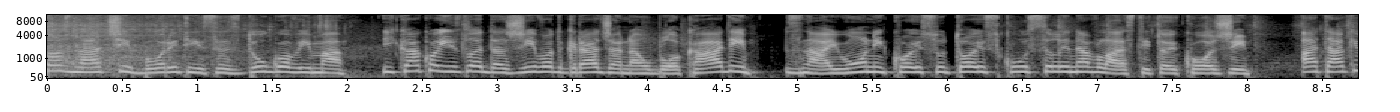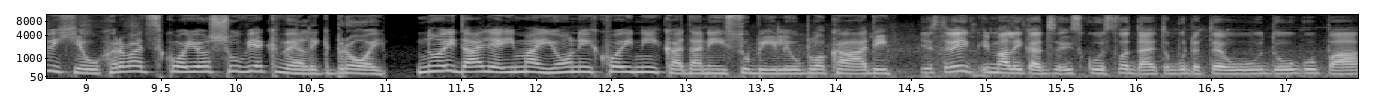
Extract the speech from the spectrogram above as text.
Što znači boriti se s dugovima i kako izgleda život građana u blokadi, znaju oni koji su to iskusili na vlastitoj koži. A takvih je u Hrvatskoj još uvijek velik broj. No i dalje ima i onih koji nikada nisu bili u blokadi. Jeste vi imali kad iskustvo da eto budete u dugu pa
